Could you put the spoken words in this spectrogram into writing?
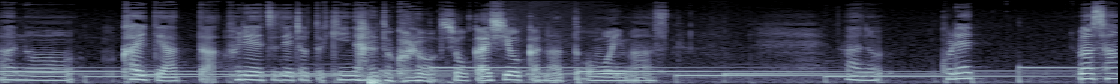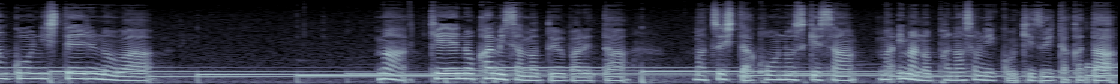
あの書いてあったフレーズでちょっと気になるところを 紹介しようかなと思います。あのこれは参考にしているのはまあ経営の神様と呼ばれた松下幸之助さん、まあ、今のパナソニックを築いた方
